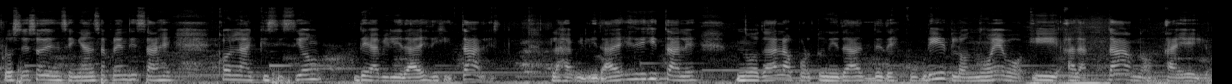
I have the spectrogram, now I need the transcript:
proceso de enseñanza-aprendizaje con la adquisición de habilidades digitales. Las habilidades digitales nos da la oportunidad de descubrir lo nuevo y adaptarnos a ello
